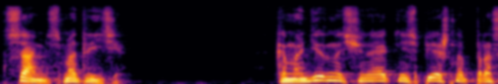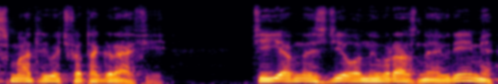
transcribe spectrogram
сами смотрите. Командир начинает неспешно просматривать фотографии. Те явно сделаны в разное время,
